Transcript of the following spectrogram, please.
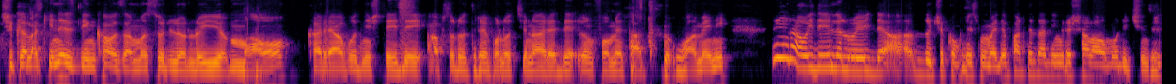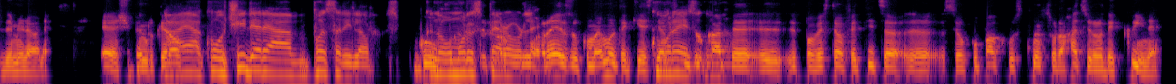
Și că la chinezi, din cauza măsurilor lui Mao, care a avut niște idei absolut revoluționare de înfometat oamenii, erau ideile lui de a duce comunismul mai departe, dar din greșeală au murit 50 de milioane. E, și pentru că erau Aia cu uciderea păsărilor. cu, Când au omorât sparrow-urile. cu orezul, cu mai multe chestii. Cu Am citit o orezul, carte, e, povestea o fetiță, e, se ocupa cu strânsul rahaților de câine,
